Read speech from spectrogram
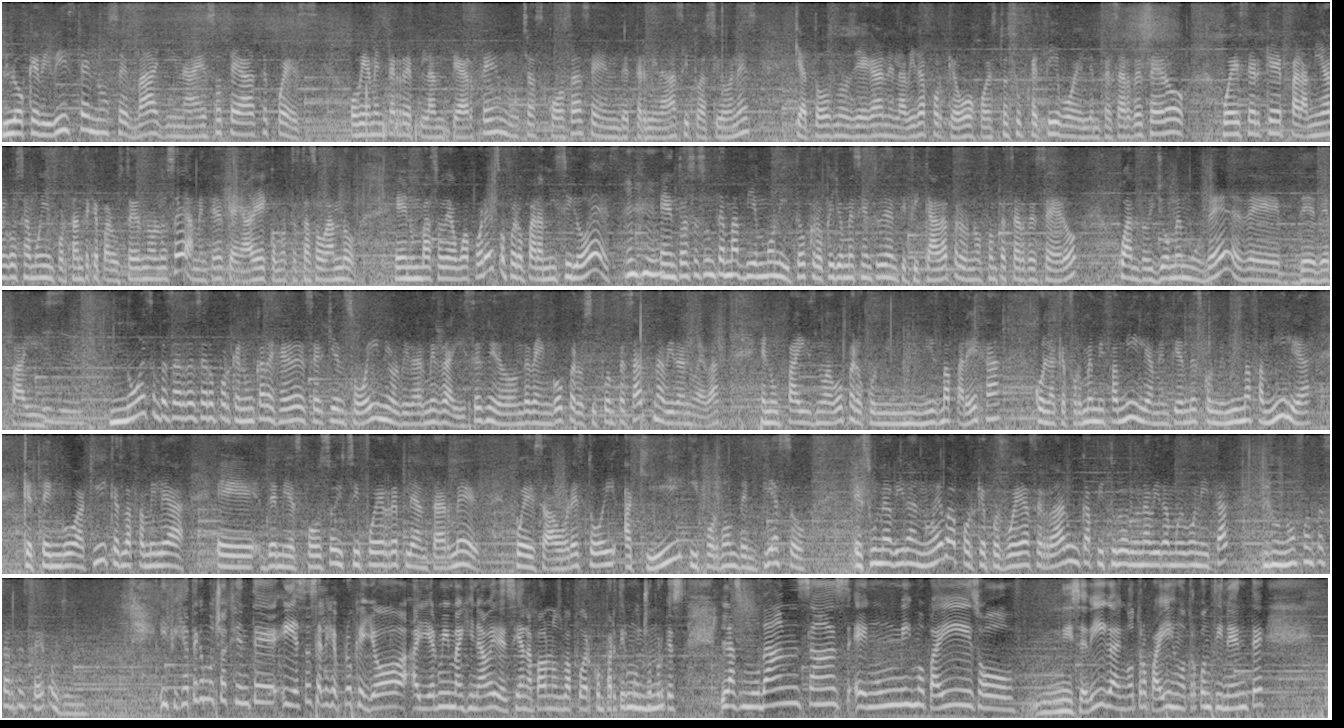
lo que viviste no se va, Gina. Eso te hace, pues, obviamente replantearte muchas cosas en determinadas situaciones que a todos nos llegan en la vida porque, ojo, esto es subjetivo, el empezar de cero puede ser que para mí algo sea muy importante que para ustedes no lo sea, ¿me entiendes? Que, ay, ¿cómo te estás ahogando en un vaso de agua por eso? Pero para mí sí lo es. Entonces es un tema bien bonito, creo que yo me siento identificada, pero no fue empezar de cero cuando yo me mudé de, país. No es empezar de cero porque nunca dejé de ser quien soy, ni olvidar mis raíces, ni de dónde vengo, pero sí fue empezar una vida nueva, en un país nuevo, pero con mi, misma pareja, con la que formé mi familia, ¿me entiendes? Con mi misma familia que tengo aquí, que es la familia eh, de mi esposo, y sí fue replantarme, pues ahora estoy aquí y por dónde empiezo es una vida nueva porque pues voy a cerrar un capítulo de una vida muy bonita, pero no fue empezar de cero, Gina. Y fíjate que mucha gente, y ese es el ejemplo que yo ayer me imaginaba y decía, Ana Pau nos va a poder compartir mucho, porque es las mudanzas en un mismo país o ni se diga en otro país, en otro continente,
